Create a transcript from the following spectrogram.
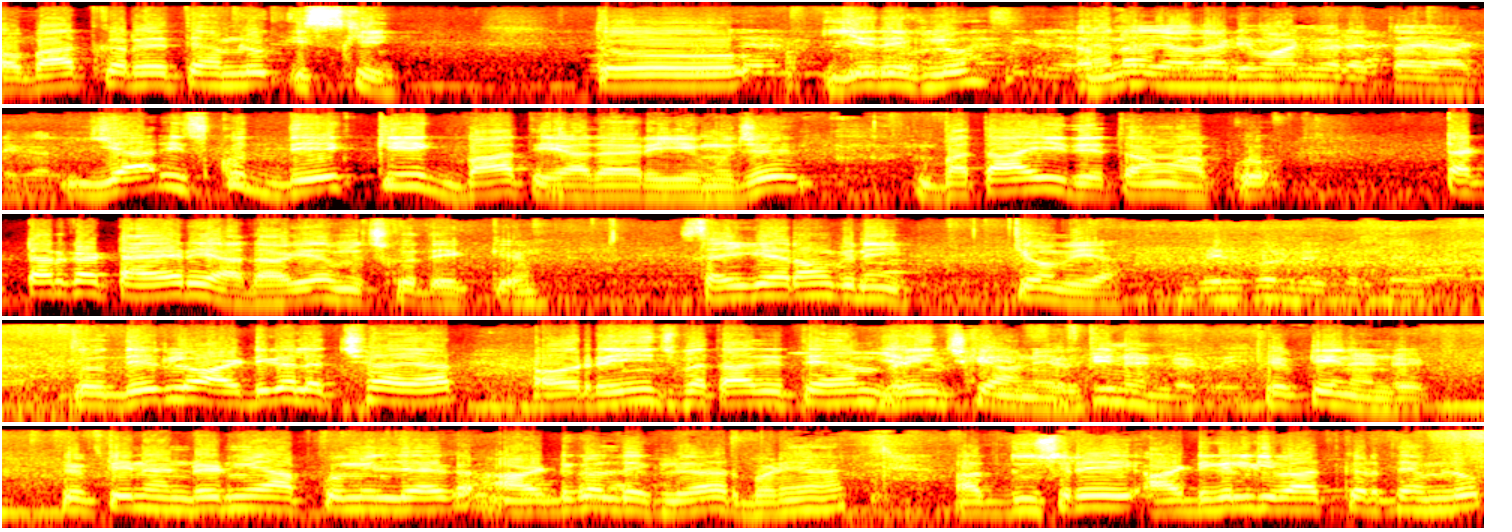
और बात कर रहे थे हम लोग इसकी। तो ये देख लो है ना? ज़्यादा डिमांड में रहता है आर्टिकल यार इसको देख के एक बात याद आ रही है मुझे। बता ही देता हूँ आपको। ट्रैक्टर का टायर याद आ गया मुझको देख के। सही कह रहा हूँ कि नहीं? क्यों भैया? बिल्कुल बिल्कुल सही बात है। तो देख लो आर्टिकल अच्छा है यार। और रेंज बता देते हैं हम रेंज क्या होने fifteen hundred fifteen hundred fifteen hundred में आपको मिल जाएगा। आर्टिकल देख लो यार बढ़िया है। अब दूसरे आर्टिकल की बात करते हैं हम लोग।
